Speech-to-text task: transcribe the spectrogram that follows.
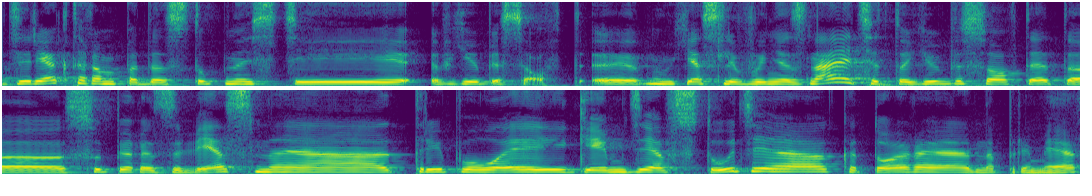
директором по доступности в Ubisoft. Э, ну, если вы не знаете, то Ubisoft — это суперизвестная AAA геймдев студия, которая, например,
